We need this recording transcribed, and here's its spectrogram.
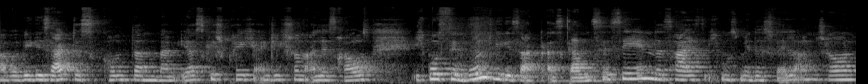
aber wie gesagt, das kommt dann beim Erstgespräch eigentlich schon alles raus. Ich muss den Hund, wie gesagt, als Ganze sehen. Das heißt, ich muss mir das Fell anschauen.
